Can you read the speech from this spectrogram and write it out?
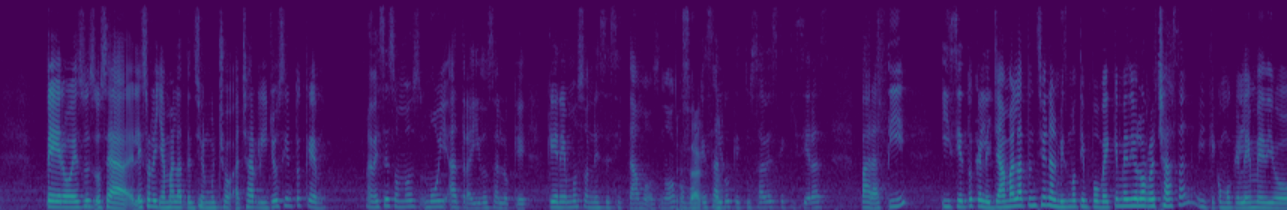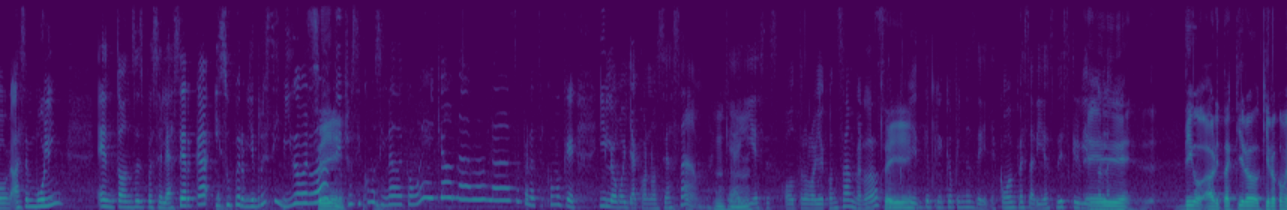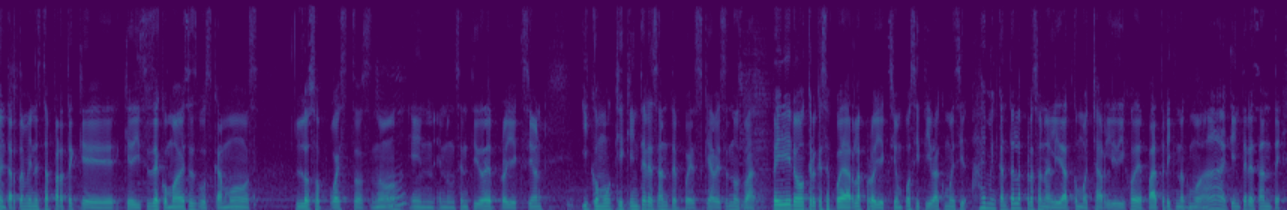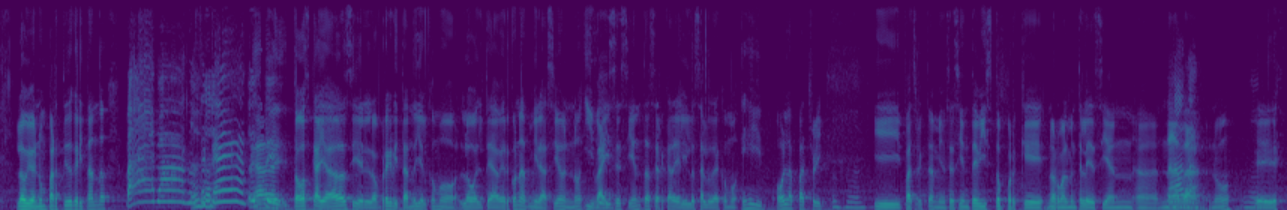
Pero eso es, o sea, eso le llama la atención mucho a Charlie. Yo siento que a veces somos muy atraídos a lo que queremos o necesitamos, ¿no? Como que es Exacto. algo que tú sabes que quisieras para ti y siento que le llama la atención y al mismo tiempo ve que medio lo rechazan y que como que le medio hacen bullying. Entonces, pues se le acerca y súper bien recibido, ¿verdad? Sí. De hecho, así como si nada, como, hey, ¿qué onda? Bla, bla, súper así como que... Y luego ya conoce a Sam, que ahí ese es otro rollo con Sam, ¿verdad? ¿Tú Sí. ¿Qué, qué, qué opinas de ella? ¿Cómo empezarías describiéndola? Eh, digo, ahorita quiero, quiero comentar también esta parte que, que dices de cómo a veces buscamos los opuestos, ¿no? En, en un sentido de proyección. Y como que qué interesante, pues, que a veces nos va. Pero creo que se puede dar la proyección positiva, como decir, ay, me encanta la personalidad, como Charlie dijo de Patrick, ¿no? Como, ah, qué interesante. Lo vio en un partido gritando, ¡vamos! No sé qué. Acá", Sí. y todos callados y el hombre gritando y él como lo voltea a ver con admiración, ¿no? Y va y se sienta cerca de él y lo saluda como, hey, hola Patrick. Y Patrick también se siente visto porque normalmente le decían ah, nada, Nada. ¿no? Eh,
